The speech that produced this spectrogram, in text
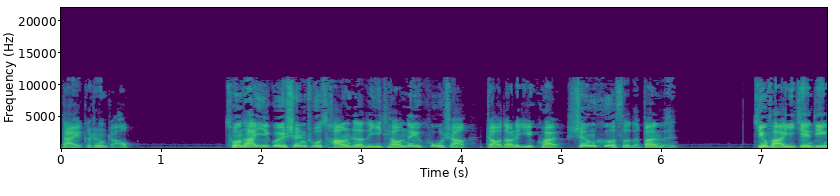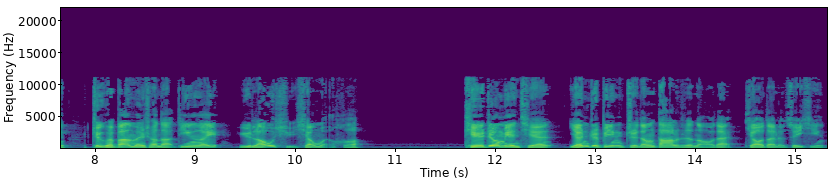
逮个正着。从他衣柜深处藏着的一条内裤上找到了一块深褐色的斑纹，经法医鉴定，这块斑纹上的 DNA 与老许相吻合。铁证面前，严志斌只能耷拉着脑袋交代了罪行。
